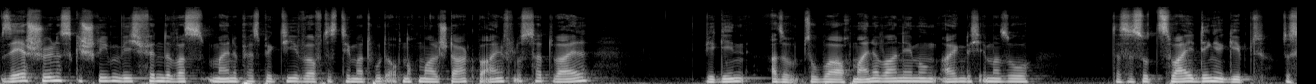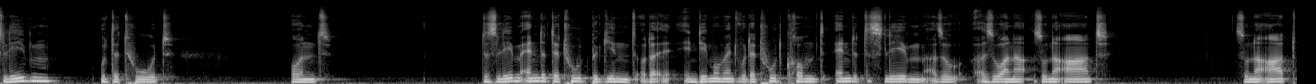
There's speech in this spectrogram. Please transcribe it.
sehr Schönes geschrieben, wie ich finde, was meine Perspektive auf das Thema Tod auch nochmal stark beeinflusst hat, weil wir gehen, also so war auch meine Wahrnehmung eigentlich immer so, dass es so zwei Dinge gibt, das Leben und der Tod. Und das Leben endet, der Tod beginnt. Oder in dem Moment, wo der Tod kommt, endet das Leben. Also, also eine, so eine Art, so eine Art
